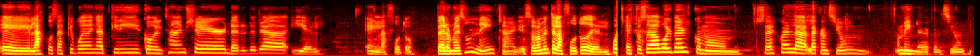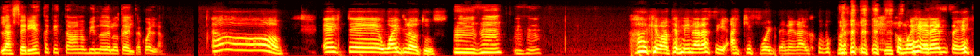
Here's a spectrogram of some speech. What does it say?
eh, las cosas que pueden adquirir con el timeshare, da, da, da, da, y él en la foto. Pero no es un name tag, es solamente la foto de él. Esto se va a volver como, ¿tú ¿sabes cuál es la, la canción? Mean, la canción. La serie esta que estábamos viendo del hotel, ¿te acuerdas? Oh, este White Lotus. Ah, que va a terminar así. Ay, qué fuerte, nena, como, como gerente.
